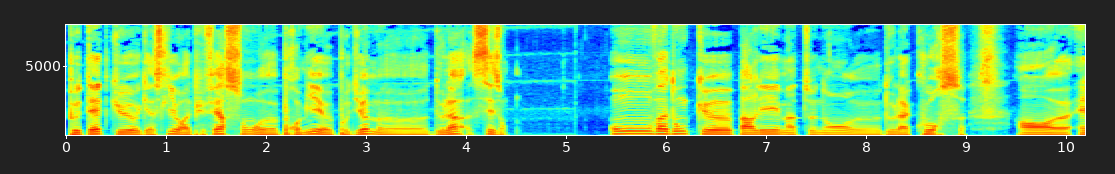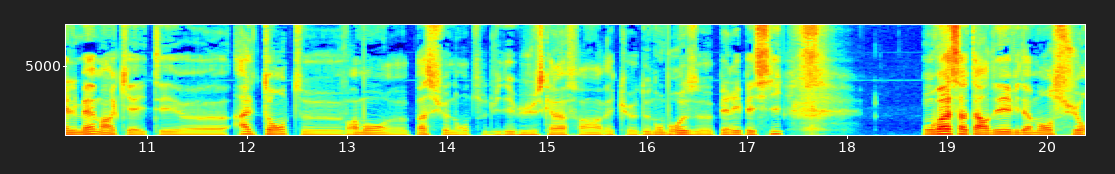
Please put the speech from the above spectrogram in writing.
peut-être que Gasly aurait pu faire son premier podium de la saison. On va donc euh, parler maintenant euh, de la course en euh, elle-même, hein, qui a été haletante, vraiment passionnante du début jusqu'à la fin, avec de nombreuses péripéties. On va s'attarder évidemment sur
